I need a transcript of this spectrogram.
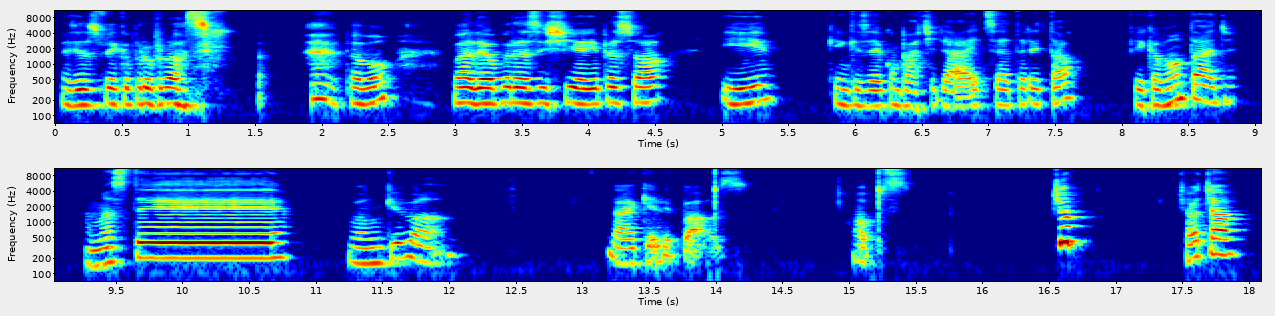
Mas isso fica para o próximo. tá bom? Valeu por assistir aí, pessoal. E quem quiser compartilhar, etc e tal, fica à vontade. Namastê! Vamos que vamos. Dá aquele pause. Ops. Tchup. Tchau, tchau.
